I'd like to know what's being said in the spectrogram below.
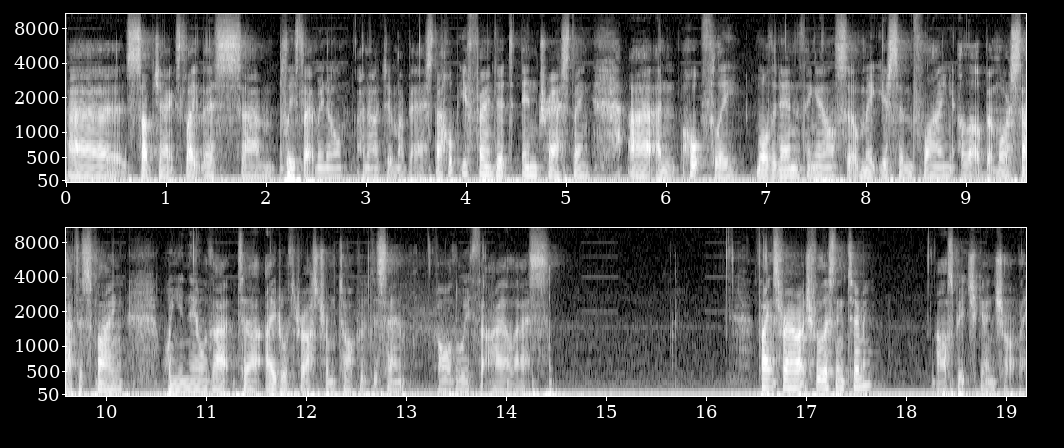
uh, subjects like this, um, please let me know and I'll do my best. I hope you found it interesting uh, and hopefully, more than anything else, it'll make your sim flying a little bit more satisfying when you nail that uh, idle thrust from top of descent all the way to the ILS. Thanks very much for listening to me. I'll speak to you again shortly.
